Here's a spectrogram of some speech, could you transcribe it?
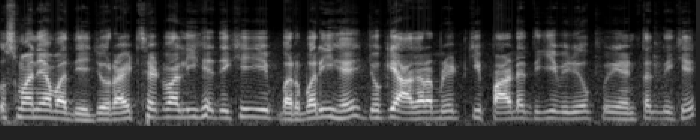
उस्मानियाबादी है, जो राइट साइड वाली है, देखिए, ये बरबरी है, जो कि आगरा ब्रेड की पार्ट है, देखिए वीडियो एंड तक देखिए।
